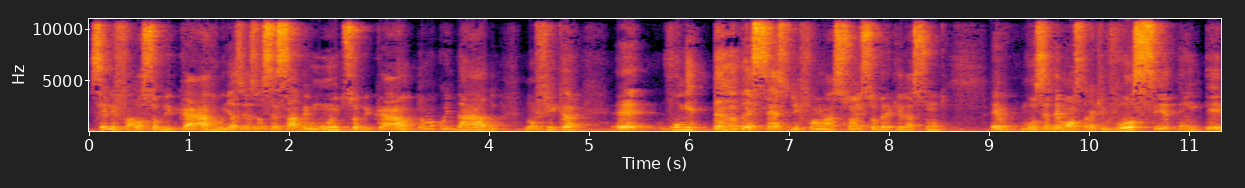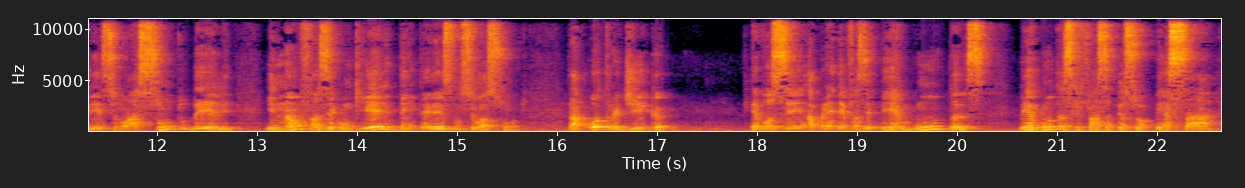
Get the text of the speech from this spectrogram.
Se ele fala sobre carro, e às vezes você sabe muito sobre carro, toma cuidado, não fica é, vomitando excesso de informações sobre aquele assunto. É você demonstrar que você tem interesse no assunto dele e não fazer com que ele tenha interesse no seu assunto. Tá? Outra dica é você aprender a fazer perguntas, perguntas que façam a pessoa pensar,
